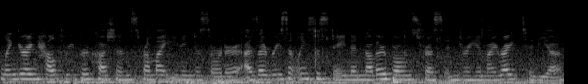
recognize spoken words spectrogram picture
lingering health repercussions from my eating disorder as I recently sustained another bone stress injury in my right tibia.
